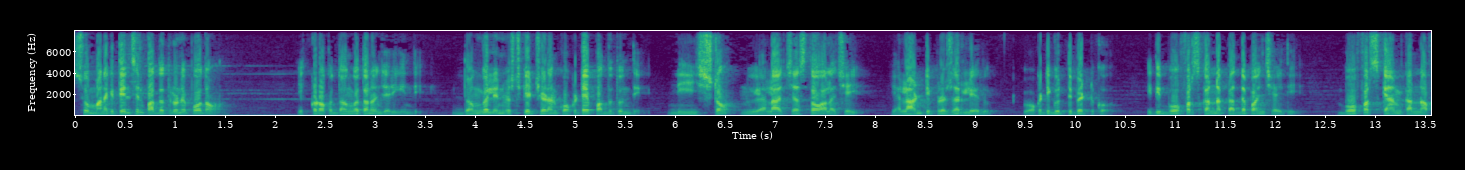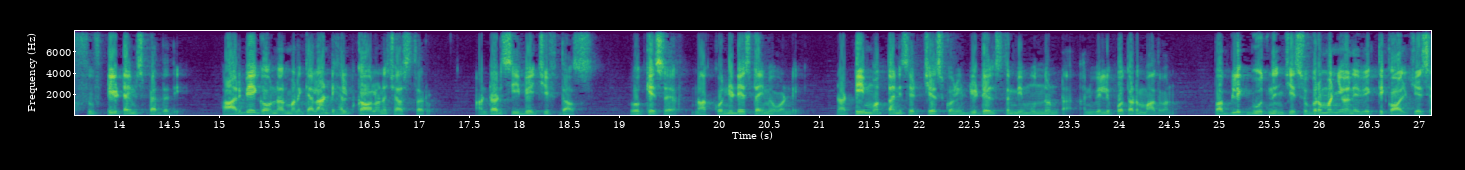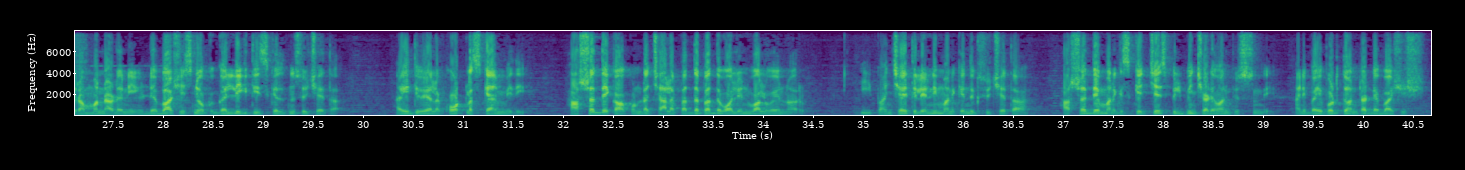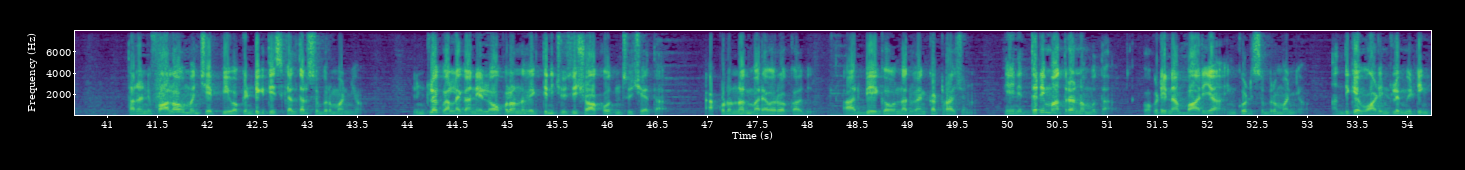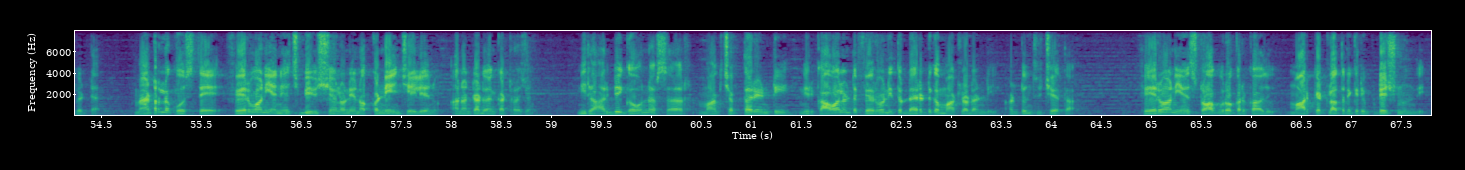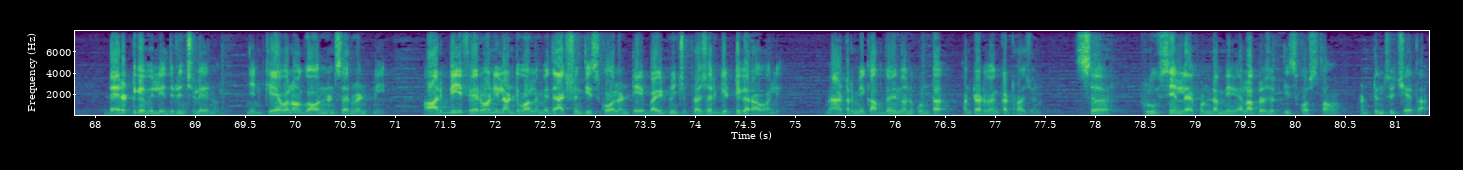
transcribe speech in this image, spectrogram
సో మనకి తెలిసిన పద్ధతిలోనే పోదాం. ఇక్కడ ఒక దొంగతనం జరిగింది. దొంగలు ఇన్వెస్టిగేట్ చేయడానికి ఒకటే పద్ధతి ఉంది. నీ ఇష్టం. నువ్వు ఎలా చేస్తావో అలా చేయి. ఎలాంటి ప్రెషర్ లేదు. ఒకటి గుర్తుపెట్టుకో. ఇది బోఫర్స్ కన్నా పెద్ద పంచాయతీ. బోఫర్ స్కామ్ కన్నా ఫిఫ్టీ టైమ్స్ పెద్దది. ఆర్బీఐ గవర్నర్ మనకి ఎలాంటి హెల్ప్ కావాలన్నా చేస్తారు. అంటాడు CBI chief Das. Okay sir నాకు కొన్ని డేస్ టైం ఇవ్వండి. నా టీం మొత్తాన్ని సెట్ చేసుకొని డీటెయిల్స్తో మీ ముందుంటా అని వెళ్ళిపోతాడు మాధవన్. పబ్లిక్ బూత్ నుంచి సుబ్రహ్మణ్యం అనే వ్యక్తి కాల్ చేసి రమ్మన్నాడని డెబాషిస్ని ఒక గల్లీకి తీసుకెళ్తుంది సుచేత. ఐదు వేల కోట్ల స్కామ్ ఇది. హర్షద్దే కాకుండా చాలా పెద్ద పెద్ద వాళ్ళు ఇన్వాల్వ్ అయి ఉన్నారు. ఈ పంచాయతీలన్నీ మనకెందుకు సుచేత? హర్షద్దే మనకి స్కెచ్ చేసి పిలిపించాడేమో అనిపిస్తుంది. అని భయపడుతూ అంటాడు డెబాషిష్. తనని ఫాలో అవ్వమని చెప్పి ఒక ఇంటికి తీసుకెళ్తారు సుబ్రహ్మణ్యం. ఇంట్లోకి వెళ్ళగానే లోపల ఉన్న వ్యక్తిని చూసి షాక్ అవుతుంది సుచేత. అక్కడ ఉన్నది మరెవరో కాదు. RBI governor వెంకట్రాజన్. నేనిద్దరిని మాత్రమే నమ్ముతా. ఒకటి నా భార్య ఇంకోటి సుబ్రహ్మణ్యం. అందుకే వాడింట్లో మీటింగ్ పెట్టా. మ్యాటర్లోకి వస్తే ఫేర్వాణి ఎన్హెచ్బి విషయంలో నేను ఒక్కడిని ఏం చేయలేను అని అంటాడు వెంకట్రాజన్. మీరు ఆర్బీఐ గవర్నర్ సార్ మాకు చెప్తారేంటి? మీరు కావాలంటే ఫేర్వాణితో డైరెక్ట్గా మాట్లాడండి అంటుంది సుచేత. ఫేర్వాన్ ఏం స్టాక్ బ్రోకర్ కాదు. మార్కెట్లో అతనికి రెప్యుటేషన్ ఉంది. డైరెక్ట్గా వెళ్ళి ఎదిరించలేను. నేను కేవలం గవర్నమెంట్ సర్వెంట్ని. ఆర్బీఐ ఫేర్వానీ లాంటి వాళ్ళ మీద యాక్షన్ తీసుకోవాలంటే బయట నుంచి ప్రెషర్ గట్టిగా రావాలి. మ్యాటర్ మీకు అర్థమైంది అనుకుంటా? అంటాడు వెంకటరాజన్. సార్ ప్రూఫ్స్ ఏం లేకుండా మేము ఎలా ప్రెషర్ తీసుకొస్తాం? అంటుంది సుచేత.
